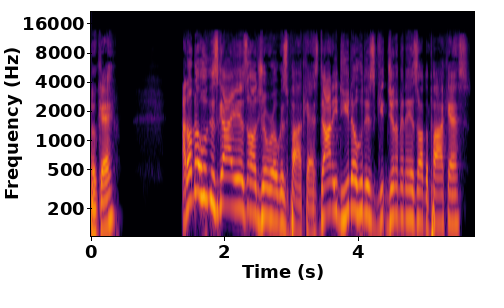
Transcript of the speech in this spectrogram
Okay. I don't know who this guy is on Joe Rogan's podcast. Donnie, do you know who this gentleman is on the podcast?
